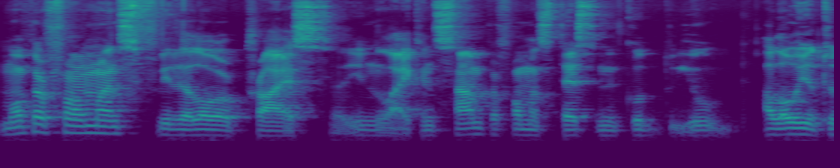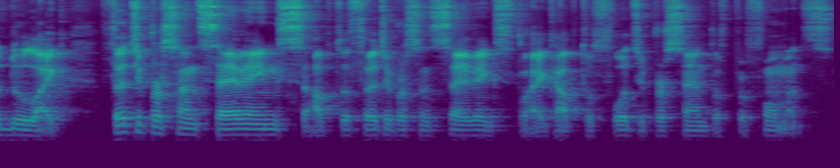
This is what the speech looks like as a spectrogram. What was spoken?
more performance with a lower price. In like in some performance testing it could you allow you to do like 30% savings up to 30% savings like up to 40% of performance.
